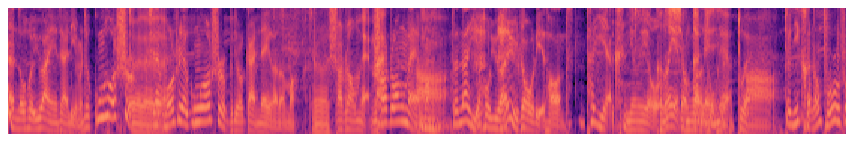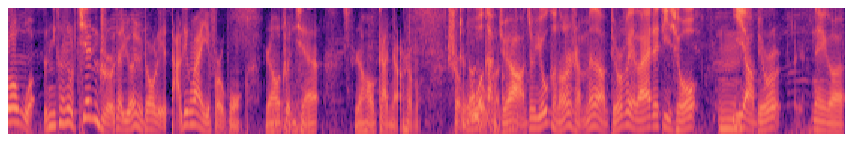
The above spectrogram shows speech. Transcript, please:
人都会愿意在里面。就工作室，对对对现在魔兽世界工作室不就是干这个的吗？就是刷装备卖刷，装备嘛啊。但那以后元宇宙里头，它 它也肯定有可能也相关的东西。。对，啊就你可能不是说我，你可能就是兼职在元宇宙里打另外一份工，然后赚钱，然后干点什么。是我感觉啊，就有可能是什么呢？比如未来这地球嗯一样，比如那个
